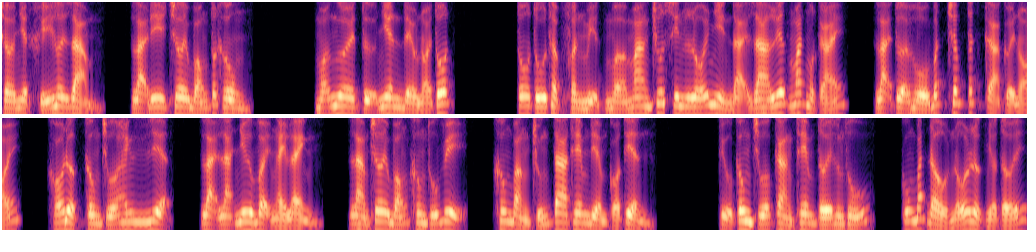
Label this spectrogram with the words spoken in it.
chờ nhiệt khí hơi giảm, lại đi chơi bóng tốt không. Mọi người tự nhiên đều nói tốt. Tô Tú thập phần mịt mờ mang chút xin lỗi nhìn đại gia liếc mắt một cái, lại tựa hồ bất chấp tất cả cười nói, khó được công chúa hanh diện, lại là như vậy ngày lành, làm chơi bóng không thú vị, không bằng chúng ta thêm điểm có tiền. Cựu công chúa càng thêm tới hứng thú, cũng bắt đầu nỗ lực nhớ tới.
